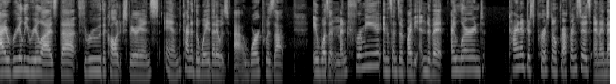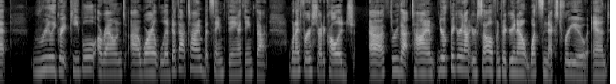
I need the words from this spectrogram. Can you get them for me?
I really realized that through the college experience and kind of the way that it was uh, worked was that it wasn't meant for me in the sense of by the end of it, I learned kind of just personal preferences and I met really great people around uh, where I lived at that time. But same thing, I think that when I first started college, uh, through that time, you're figuring out yourself and figuring out what's next for you. And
